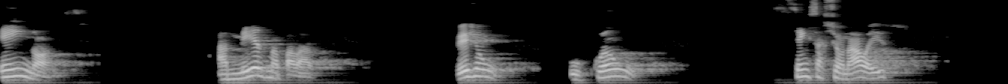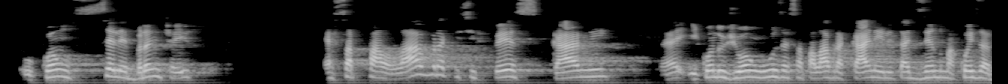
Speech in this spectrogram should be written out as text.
em nós. A mesma palavra. Vejam o quão sensacional é isso, o quão celebrante é isso. Essa palavra que se fez carne né? E quando João usa essa palavra carne, ele está dizendo uma coisa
